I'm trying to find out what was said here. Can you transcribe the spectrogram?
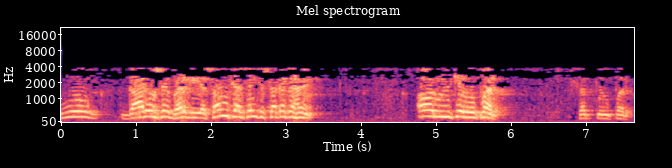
वो गाड़ों से भर गई असंख्य असंख्य सकट हैं। और उनके ऊपर, सबके ऊपर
